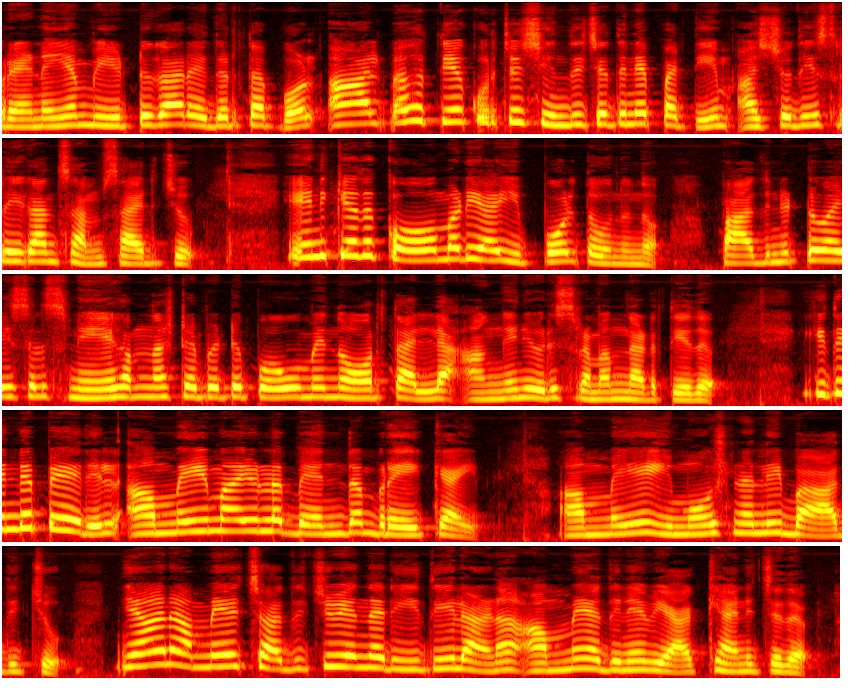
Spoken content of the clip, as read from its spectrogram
പ്രണയം വീട്ടുകാർ എതിർത്തപ്പോൾ ആത്മഹത്യയെക്കുറിച്ച് ചിന്തിച്ചതിനെ പറ്റിയും അശ്വതി ശ്രീകാന്ത് സംസാരിച്ചു. എനിക്കത് കോമഡിയായി ഇപ്പോൾ തോന്നുന്നു. പതിനെട്ട് വയസ്സിൽ സ്നേഹം നഷ്ടപ്പെട്ടു പോകുമെന്ന് ഓർത്തല്ല അങ്ങനെ ഒരു ശ്രമം നടത്തിയത്. ഇതിന്റെ പേരിൽ അമ്മയുമായുള്ള ബന്ധം ബ്രേക്കായി. അമ്മയെ ഇമോഷണലി ബാധിച്ചു. ഞാൻ അമ്മയെ ചതിച്ചു എന്ന രീതിയിലാണ് അമ്മ അതിനെ വ്യാഖ്യാനിച്ചത്.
